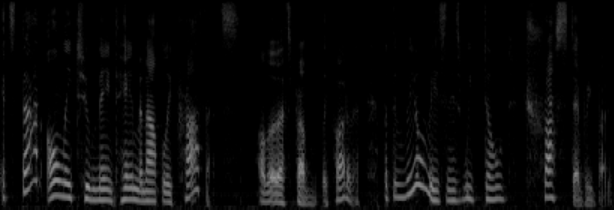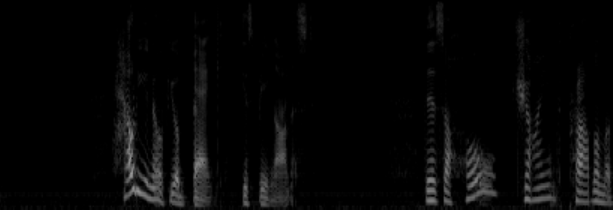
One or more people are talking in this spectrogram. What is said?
It's not only to maintain monopoly profits, although that's probably part of it, but the real reason is we don't trust everybody. How do you know if your bank is being honest? There's a whole giant problem of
